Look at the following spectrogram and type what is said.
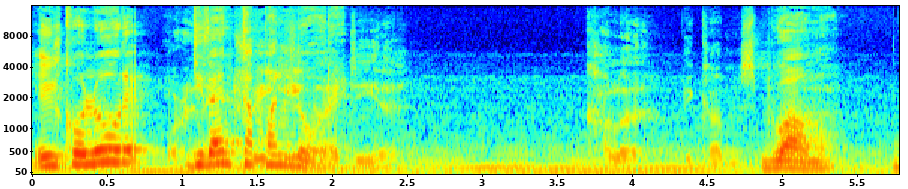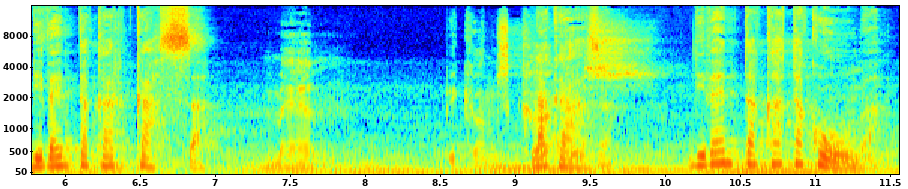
il colore diventa pallore. L'uomo diventa carcassa. La casa diventa catacomba.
